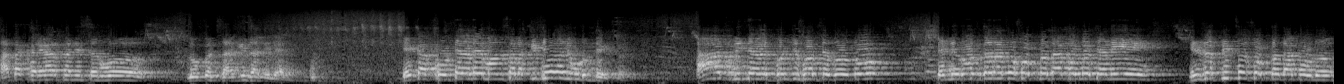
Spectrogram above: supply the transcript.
आता खऱ्या अर्थाने सर्व लोक जागी झालेले आहेत. एका खोट्याने माणसाला किती वेळा निवडून द्यायचं? आज मी त्यावेळेस पंचवीस वर्षाचा होतो त्यांनी रोजगाराचं स्वप्न दाखवलं त्याने इंडस्ट्रीचं स्वप्न दाखवलं.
